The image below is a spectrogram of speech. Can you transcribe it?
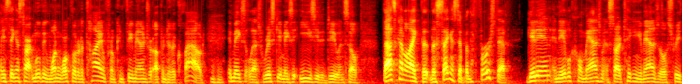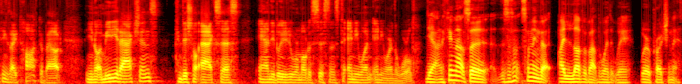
is they can start moving one workload at a time from Config Manager up into the cloud. Mm-hmm. It makes it less risky, it makes it easy to do. And so that's kind of like the, the second step. But the first step, get in, enable co-management, and start taking advantage of those three things I talked about. You know, immediate actions, conditional access, and the ability to do remote assistance to anyone, anywhere in the world. Yeah, and I think that's a, something that I love about the way that we're, we're approaching this,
